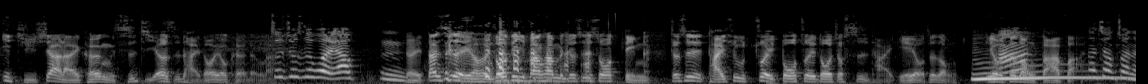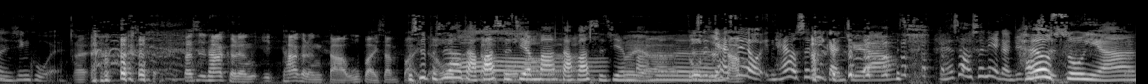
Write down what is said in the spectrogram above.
一局下来，可能十几二十台都有可能了。这就是为了要。嗯，对，但是有很多地方他们就是说顶，就是台数最多最多就四台，也有这种有这种打法。那这样赚的很辛苦哎。哎，但是他可能一他可能打五百三百，不是不是要打发时间吗？打发时间嘛，对不对？可是你还是有你还有胜利感觉啊，你还是有胜利感觉，还有输赢啊，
